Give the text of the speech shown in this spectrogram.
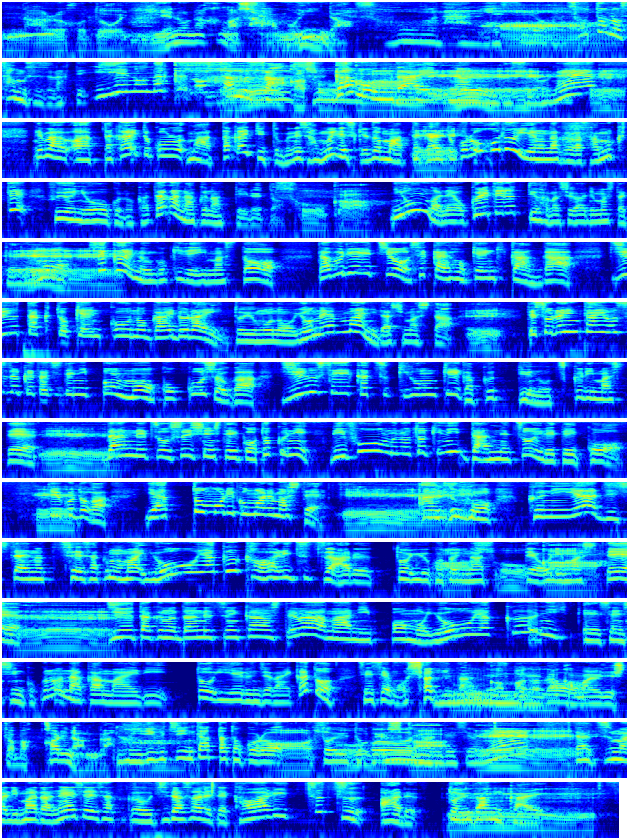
なるほど家の中が寒いんだそうなんですよ。外の寒さじゃなくて、家の中の寒さが問題なんですよねええ。で、まあ、あったかいところ、まあ、あったかいって言ってもね、寒いですけど、まあ、あったかいところほど家の中が寒くて、冬に多くの方が亡くなっていると。そうか日本がね、遅れてるっていう話がありましたけれども、ええ世界の動きで言いますと、WHO 世界保健機関が住宅と健康のガイドラインというものを4年前に出しました。えで、それに対応する形で日本も国交省が住生活基本計画っていうのを作りまして、ええ断熱を推進していこう。特にリフォームの時に断熱を入れていこう。っていうことが、やっと盛り込まれまして。ええあの、国や自治体の政策も、まあ、ようやく変わりつつあるということになっておりまして、ええ住宅の断熱に関しては、まあ、日本もようやくに、えー先進国の仲間入りと言えるんじゃないかと先生もおっしゃってたんですけまだ。仲間入りしたばっかりなんだ入り口に立ったとこあろーというところなんですよねかえ。えだからつまりまだね、政策が打ち出されて変わりつつあるという段階。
